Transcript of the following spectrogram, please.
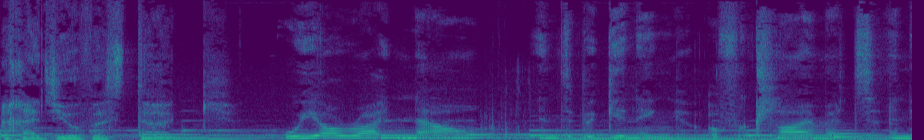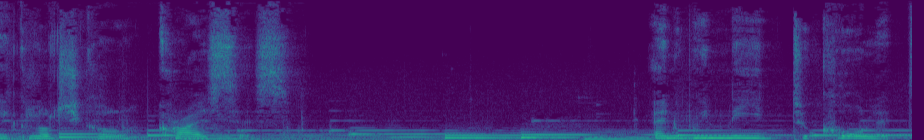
Radio Vostok. We are right now in the beginning of a climate and ecological crisis. And we need to call it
